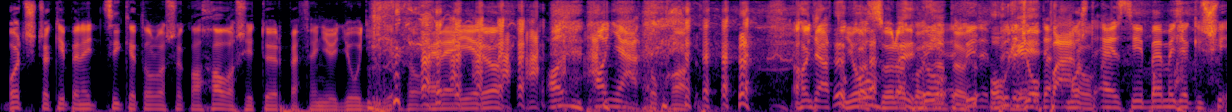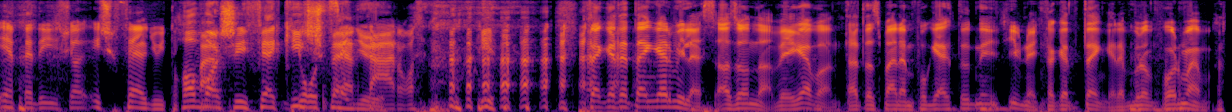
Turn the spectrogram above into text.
Bocs, csak éppen egy cikket olvasok a havasi törpefenyő gyógyító erejéről. A, anyátokat. Anyátokkal szórakozzatok. Jó, okay. most eszébe megyek, és érted, és, és felgyújtok Havasi fe, kis fenyő. gyógyszertárat. Fekete tenger mi lesz? Azonnal vége van? Tehát azt már nem fogják tudni hívni, egy fekete tenger ebből a formában?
